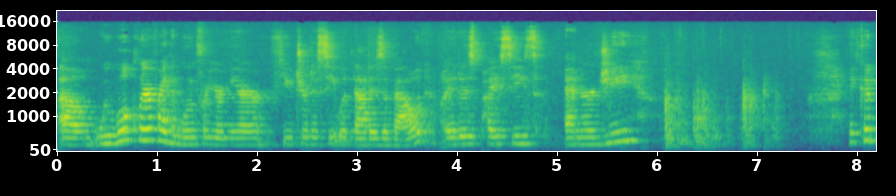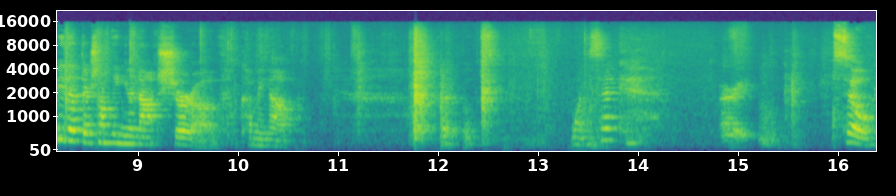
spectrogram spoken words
Um, we will clarify the moon for your near future to see what that is about. It is Pisces energy. It could be that there's something you're not sure of coming up. But, oops, one sec. All right, so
